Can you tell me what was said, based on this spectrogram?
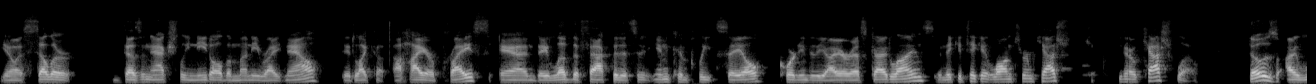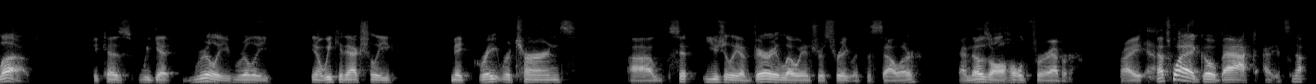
you know a seller doesn't actually need all the money right now. They'd like a, a, higher price and they love the fact that it's an incomplete sale according to the irs guidelines and they could take it long-term cash you know cash flow. Those i love because we get really really you know we can actually make great returns uh, sit usually a very low interest rate with the seller and those all hold forever right yeah. that's why i go back it's not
